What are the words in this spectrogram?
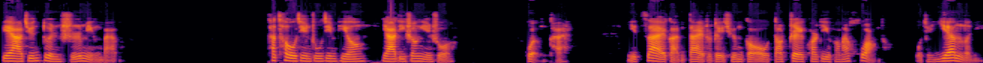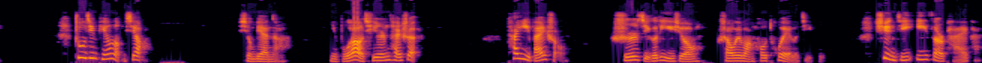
叶亚军顿时明白了。他凑近朱金平，压低声音说：“滚开！你再敢带着这群狗到这块地方来晃荡，我就阉了你！”朱金平冷笑：“姓边的，你不要欺人太甚。”他一摆手，十几个弟兄稍微往后退了几步，迅即一字排开。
